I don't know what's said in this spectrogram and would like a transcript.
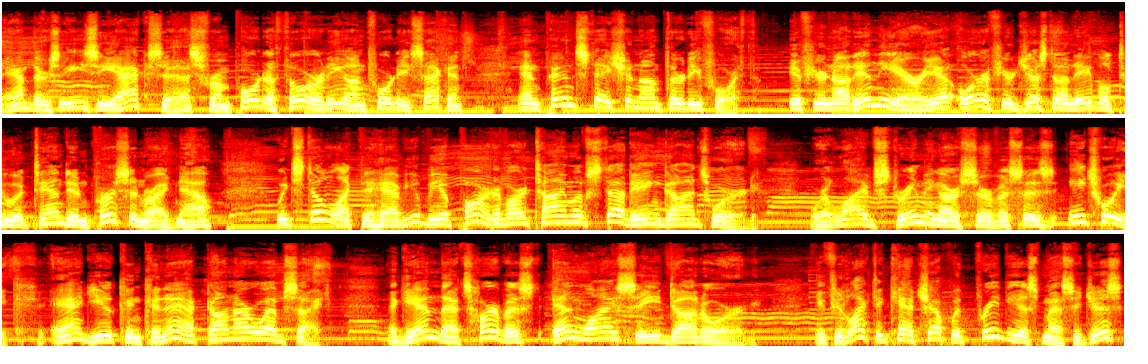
and there's easy access from Port Authority on 42nd and Penn Station on 34th. If you're not in the area, or if you're just unable to attend in person right now, we'd still like to have you be a part of our time of studying God's Word. We're live streaming our services each week, and you can connect on our website. Again, that's harvestnyc.org. If you'd like to catch up with previous messages,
